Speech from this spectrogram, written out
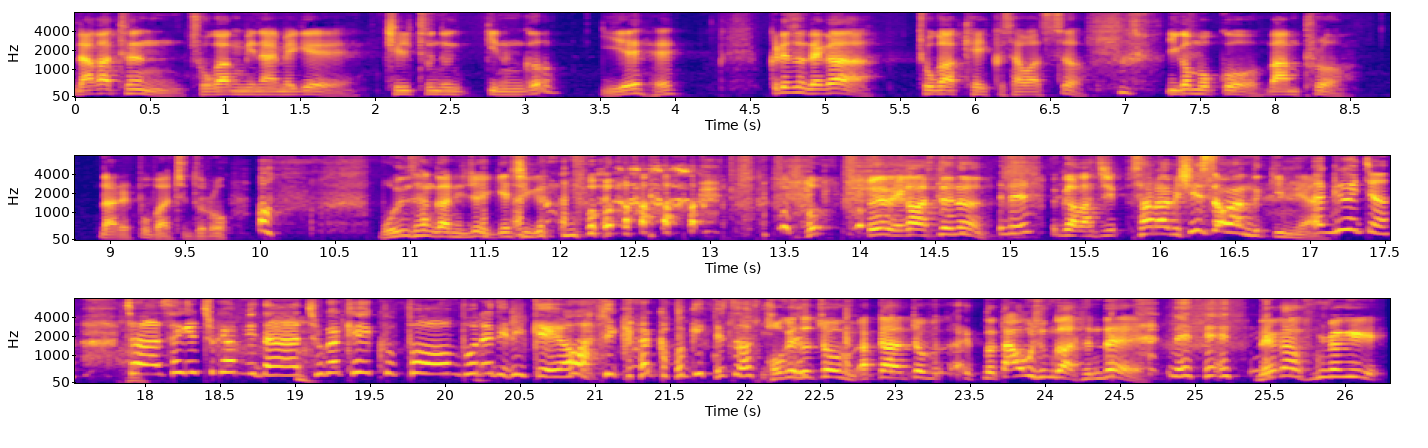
나 같은 조각미남에게 질투 느끼는 거 이해해. 그래서 내가 조각 케이크 사왔어. 이거 먹고 만 풀어 나를 뽑아주도록. 어. 뭔 상관이죠 이게 지금? 내가 봤을 때는 네? 그러니까 마치 사람이 실성한 느낌이야. 아, 그렇죠. 자 생일 축하합니다. 조각 케이크 쿠폰 보내드릴게요. 그러니까 거기에서 거기서 좀 약간 좀 따오신 것 같은데 네. 내가 분명히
